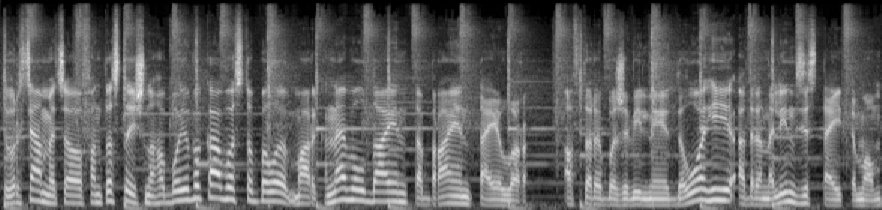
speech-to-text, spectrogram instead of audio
Творцями цього фантастичного бойовика виступили Марк Невілдайн та Брайан Тейлор, автори божевільної ідеології Адреналін зі Стейтемом.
